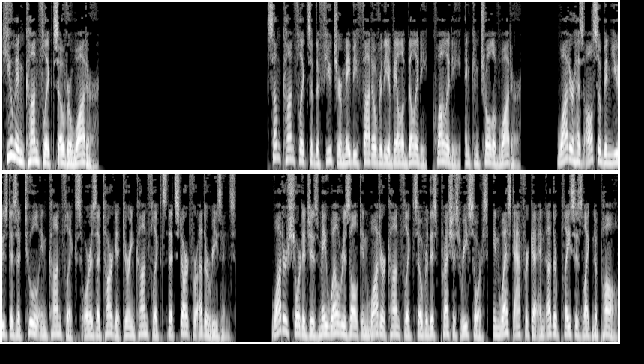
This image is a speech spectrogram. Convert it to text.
Human conflicts over water Some conflicts of the future may be fought over the availability, quality, and control of water. Water has also been used as a tool in conflicts or as a target during conflicts that start for other reasons. Water shortages may well result in water conflicts over this precious resource. In West Africa and other places like Nepal,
